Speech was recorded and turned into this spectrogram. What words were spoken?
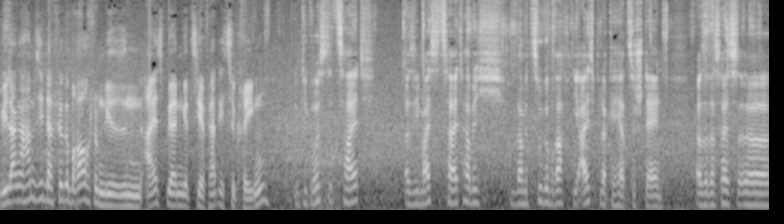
Wie lange haben Sie dafür gebraucht, um diesen Eisbären jetzt hier fertig zu kriegen? Die größte Zeit, also die meiste Zeit habe ich damit zugebracht, die Eisblöcke herzustellen. Also das heißt, äh,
